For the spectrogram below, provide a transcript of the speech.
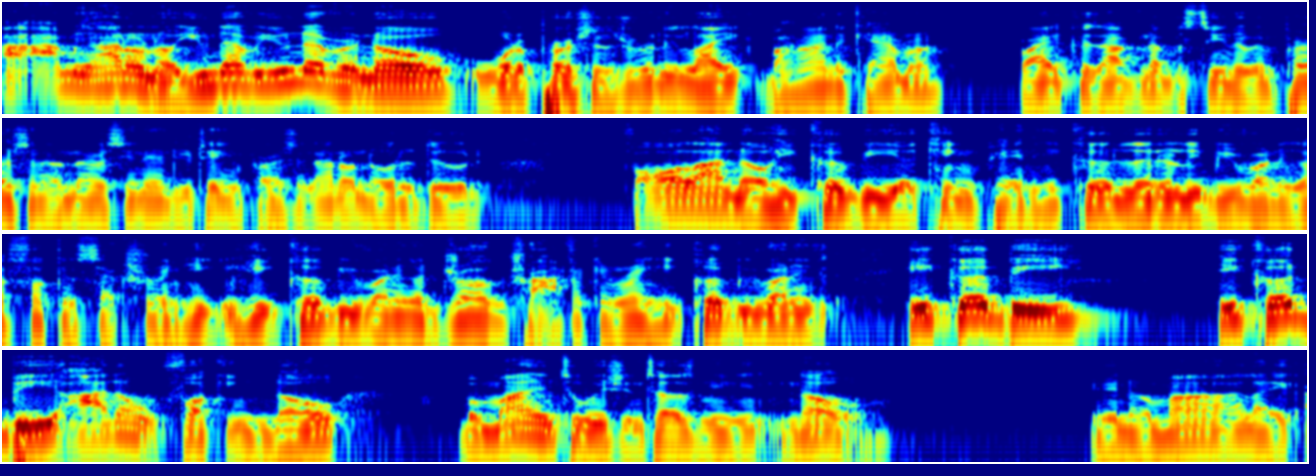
I, I mean, I don't know. You never you never know what a person's really like behind the camera, right? Because I've never seen him in person. I've never seen Andrew Tate in person. I don't know the dude. For all I know, he could be a kingpin. He could literally be running a fucking sex ring. He he could be running a drug trafficking ring. He could be running. He could be he could be. I don't fucking know. But my intuition tells me no. You know, my like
